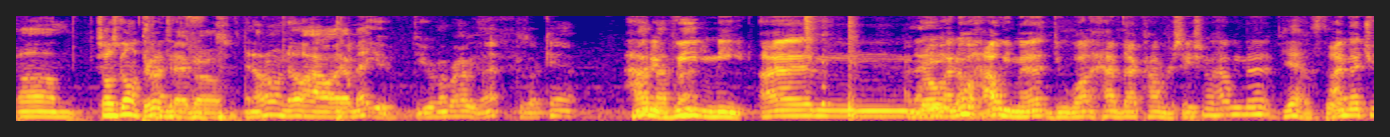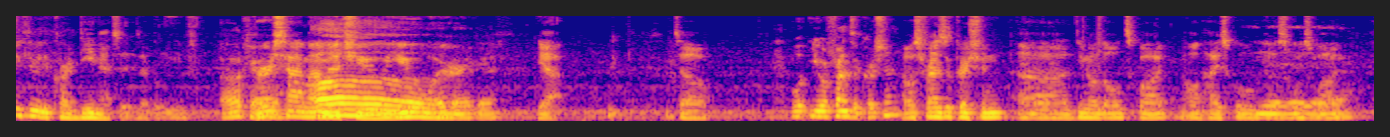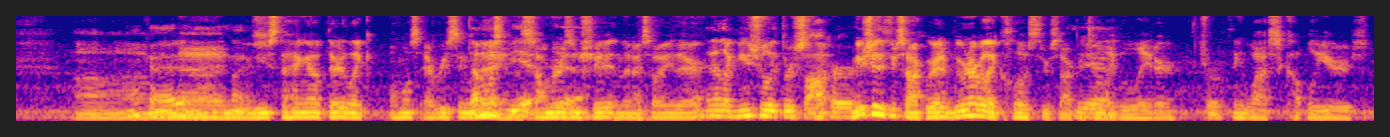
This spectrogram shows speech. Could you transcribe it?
not? Um, so I was going through it today, bro, and I don't know how I met you. Do you remember how we met? Because I can't. How did we friend. meet? I'm I bro. I know how we met. Do you want to have that conversation of how we met? Yeah, let's do I met you through the Cardenases, I believe. Okay. First time I met you, you Oh, were- Okay, okay. Yeah. So Well, you were friends with Christian? I was friends with Christian. Uh, do you know the old squad, old high school, Yeah, middle school yeah, yeah, squad? yeah. Um, Okay, I didn't know Nice. We used to hang out there like almost every single That day in the it, summers and shit. And then I saw you there. And then like mutually through soccer. Mutually through soccer, we, had, we were never like close through soccer till like later. True. I think the last couple years.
